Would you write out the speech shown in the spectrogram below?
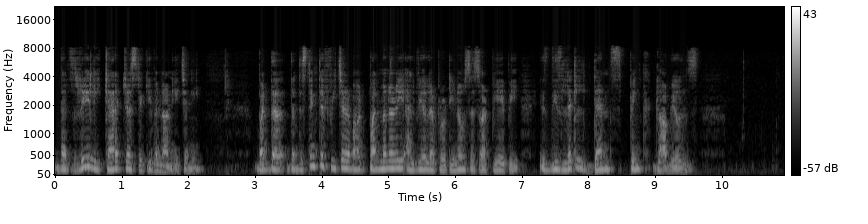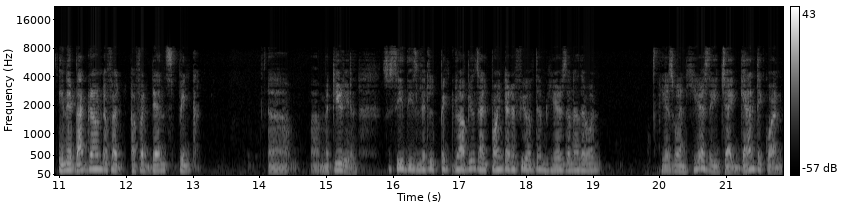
that's really characteristic even on H&E. But the, the distinctive feature about pulmonary alveolar proteinosis or PAP is these little dense pink globules in a background of a, of a dense pink uh, uh, material. So see these little pink globules, I'll point out a few of them. Here's another one. Here's one. Here's a gigantic one.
